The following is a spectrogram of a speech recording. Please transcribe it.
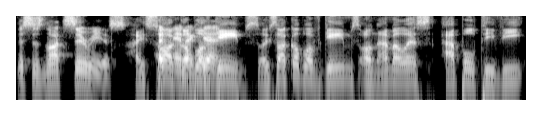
This is not serious. I saw And- a and couple of again- games. I saw a couple of games on MLS Apple TV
